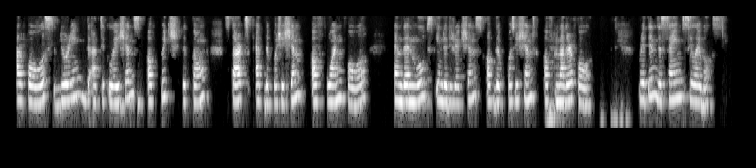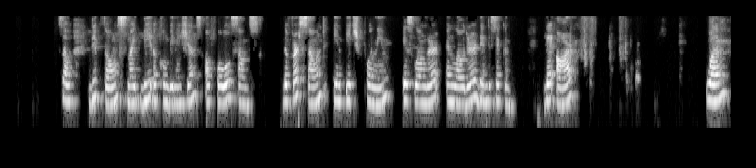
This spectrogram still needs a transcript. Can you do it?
are vowels during the articulations of which the tongue starts at the position of one vowel and then moves in the directions of the position of another vowel within the same syllables. So diphthongs might be a combination of vowel sounds. The first sound in each phoneme is longer and louder than the second. They are one,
